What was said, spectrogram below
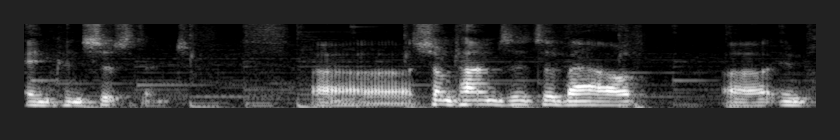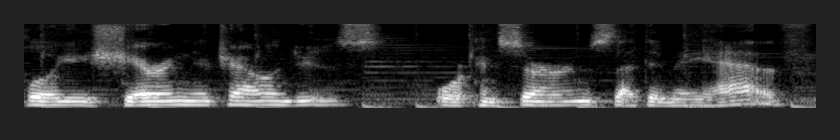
and consistent. Uh, sometimes it's about uh, employees sharing their challenges or concerns that they may have,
